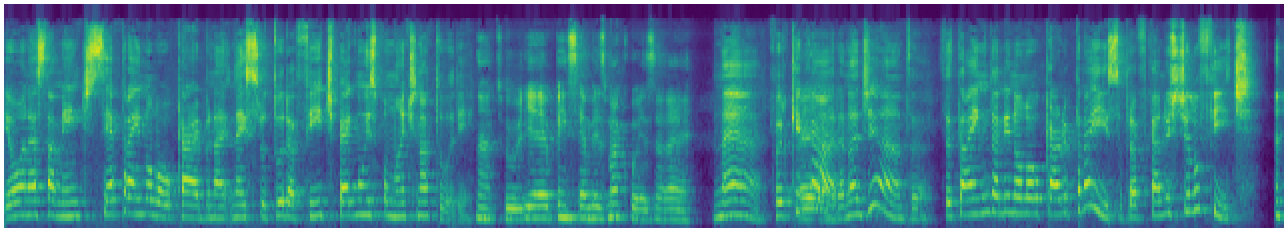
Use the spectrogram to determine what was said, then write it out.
eu, honestamente, se é para ir no low carb, na, na, estrutura fit, pega um espumante Nature. Nature, eu pensei a mesma coisa, é. Né? Porque, é. cara, não adianta. Você tá indo ali no low carb para isso, para ficar no estilo fit.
